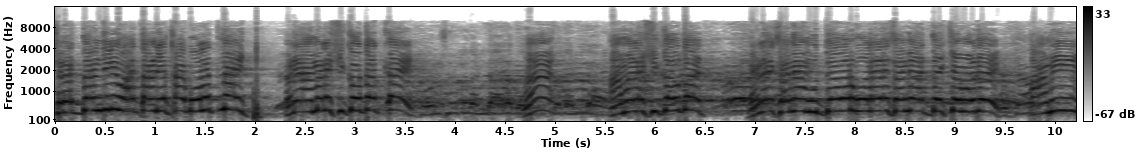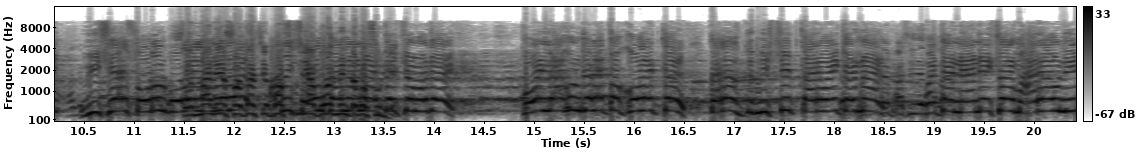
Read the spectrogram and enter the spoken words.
श्रद्धांजली वाहताना काय बोलत नाहीत? आणि आम्हाला शिकवतात काय? हा? आम्हाला शिकवतात? ह्याला सांगा मुद्द्यावर बोलायला सांगा अध्यक्ष महोदय आम्ही विषय सोडून बोलायला सदस्य, बसून घ्या, दोन मिनिटं बसून. अध्यक्ष महोदय कोण लागून गेला तो कोलटकर त्याला निश्चित कारवाई करणार. पण त्या ज्ञानेश्वर महारावनी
